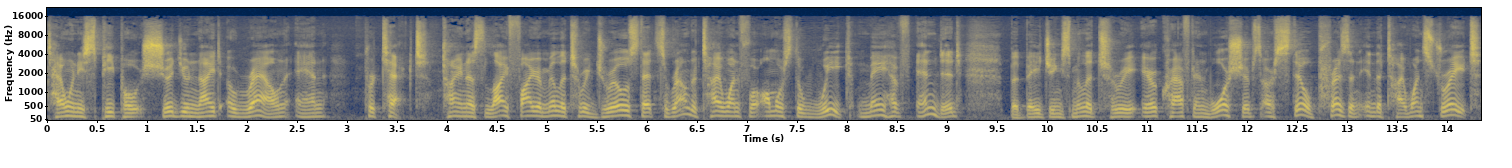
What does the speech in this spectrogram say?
Taiwanese people should unite around and protect. China's live fire military drills that surrounded Taiwan for almost a week may have ended, but Beijing's military aircraft and warships are still present in the Taiwan Strait.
